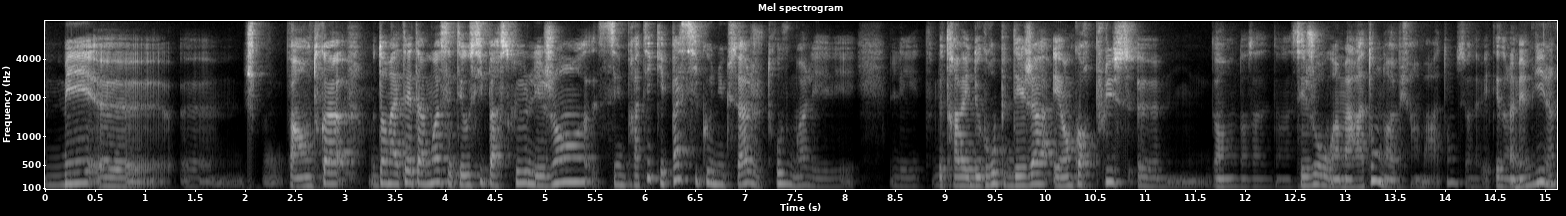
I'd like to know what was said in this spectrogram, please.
mais euh, euh, enfin, en tout cas, dans ma tête à moi, c'était aussi parce que les gens, c'est une pratique qui est pas si connue que ça, je trouve, moi, le travail de groupe déjà, et encore plus euh, dans, dans un séjour ou un marathon, on aurait pu faire un marathon si on avait été dans la même ville, hein,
